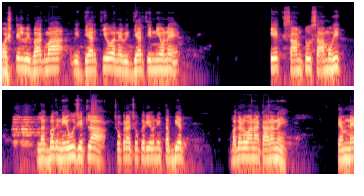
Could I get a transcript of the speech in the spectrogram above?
હોસ્ટેલ વિભાગમાં વિદ્યાર્થીઓ અને વિદ્યાર્થિનીઓને એક સામટું સામૂહિક, લગભગ નેવું જેટલા છોકરા છોકરીઓની તબિયત બગડવાના કારણે તેમને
